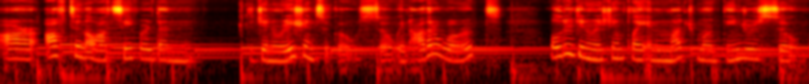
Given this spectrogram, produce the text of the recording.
are often a lot safer than the generations ago. So, in other words, older generation play in much more dangerous zone.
